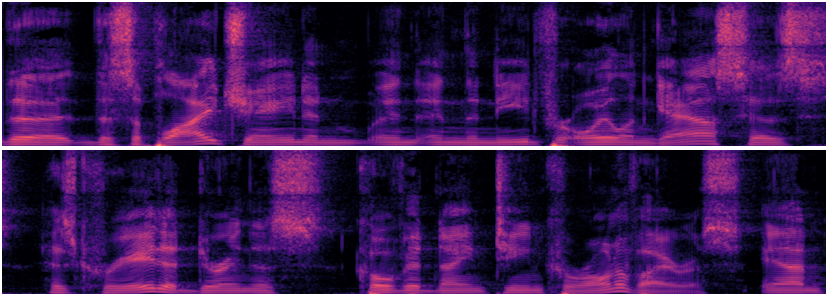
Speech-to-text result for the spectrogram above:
the the supply chain and, and, and the need for oil and gas has has created during this COVID nineteen coronavirus. And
